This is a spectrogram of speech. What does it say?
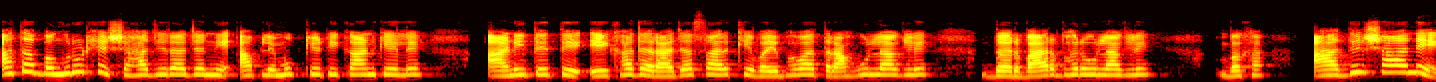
आता बंगरूड हे शहाजीराजांनी आपले मुख्य ठिकाण केले आणि तेथे एखाद्या राजासारखे वैभवात राहू लागले दरबार भरू लागले. बघा आदिलशहाने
